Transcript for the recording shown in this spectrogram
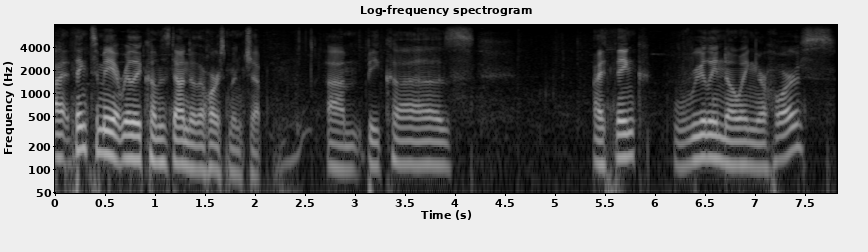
I think to me it really comes down to the horsemanship, um, because I think really knowing your horse,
